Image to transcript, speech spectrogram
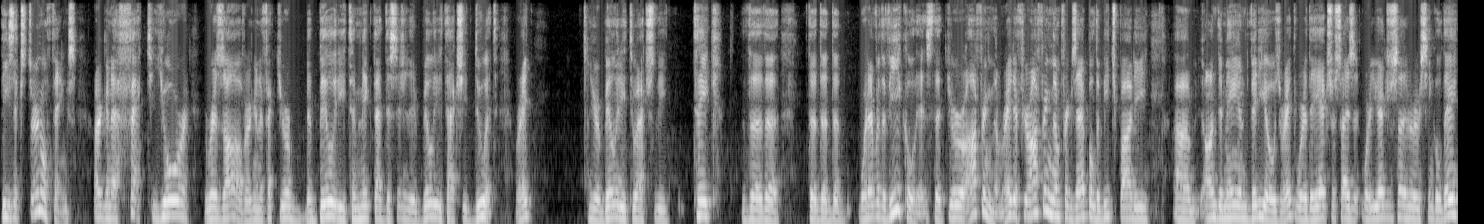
these external things are going to affect your resolve are going to affect your ability to make that decision the ability to actually do it right? Your ability to actually take the the the the, the whatever the vehicle is that you're offering them right? If you're offering them for example the Beachbody um, on demand videos right where they exercise where you exercise every single day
